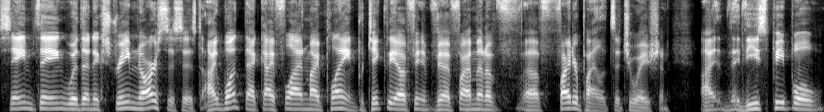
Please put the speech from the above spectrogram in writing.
Same thing with an extreme narcissist. I want that guy flying my plane, particularly if, if, if I'm in a, a, fighter pilot situation. I, th- these people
